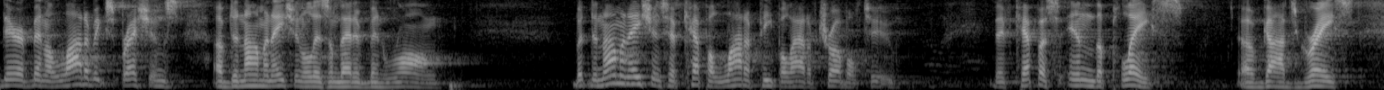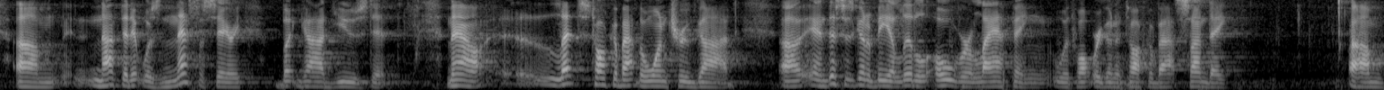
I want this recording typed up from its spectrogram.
there have been a lot of expressions of denominationalism that have been wrong. But denominations have kept a lot of people out of trouble too. They've kept us in the place of God's grace. Um, not that it was necessary, but God used it. Now, let's talk about the one true God. Uh, and this is going to be a little overlapping with what we're going to talk about Sunday. Um,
